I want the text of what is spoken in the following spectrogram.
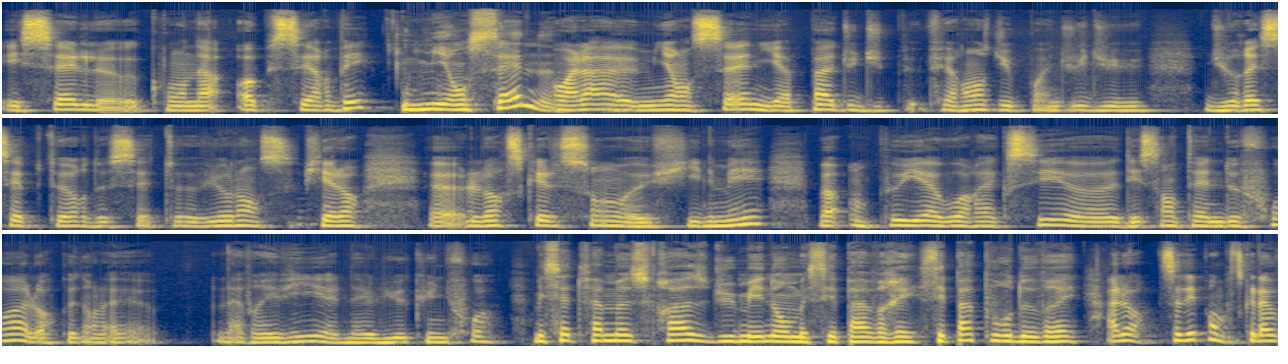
et celle qu'on a observée. Mis en scène Voilà, euh, mis en scène, il n'y a pas de différence du point de vue du, du récepteur de cette violence. Puis alors, euh, lorsqu'elles sont euh, filmées, ben, on peut y avoir accès des centaines de fois, alors que dans la la vraie vie, elle n'a eu lieu qu'une fois. Mais cette fameuse phrase du mais non, mais c'est pas vrai, c'est pas pour de vrai. Alors, ça dépend, parce que là,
